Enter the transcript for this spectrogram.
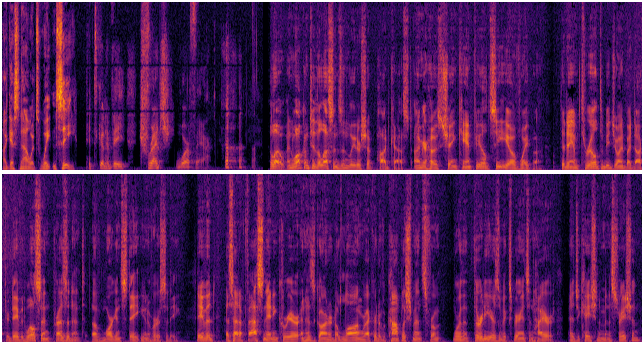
I guess now it's wait and see. It's going to be trench warfare. Hello, and welcome to the Lessons in Leadership podcast. I'm your host, Shane Canfield, CEO of WEPA. Today I'm thrilled to be joined by Dr. David Wilson, president of Morgan State University. David has had a fascinating career and has garnered a long record of accomplishments from more than 30 years of experience in higher education administration.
